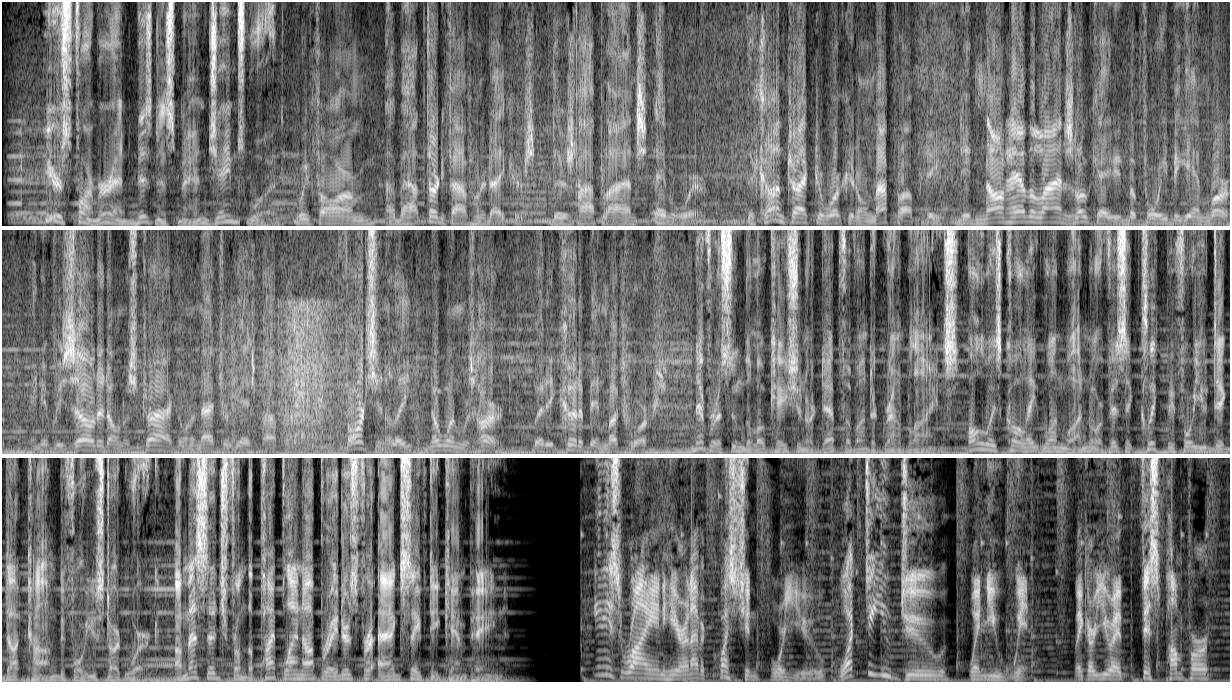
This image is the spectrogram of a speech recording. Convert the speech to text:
Here's farmer and businessman James Wood. We farm about 3,500 acres. There's pipelines everywhere. The contractor working on my property did not have the lines located before he began work, and it resulted on a strike on a natural gas pipeline. Fortunately, no one was hurt, but it could have been much worse. Never assume the location or depth of underground lines. Always call 811 or visit clickbeforeyoudig.com before you start work. A message from the Pipeline Operators for Ag Safety campaign. It is Ryan here, and I have a question for you. What do you do when you win? Like, are you a fist pumper?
